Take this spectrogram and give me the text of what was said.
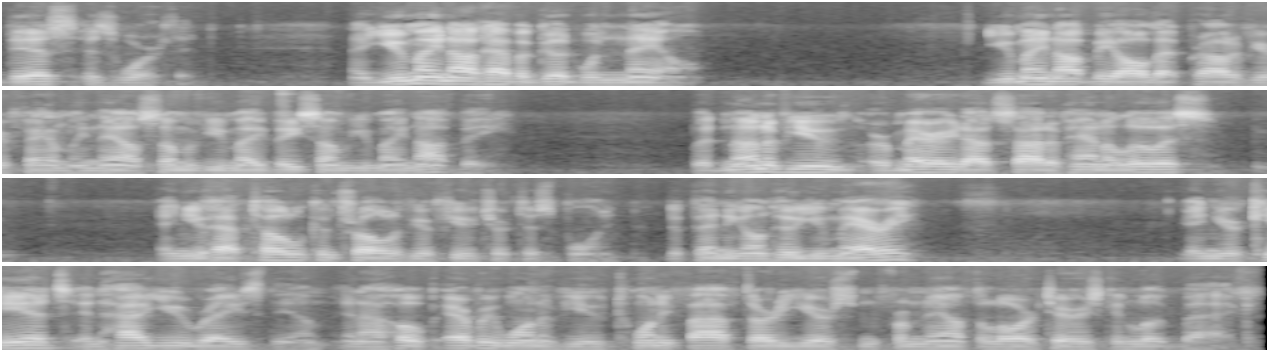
This is worth it. Now, you may not have a good one now. You may not be all that proud of your family now. Some of you may be, some of you may not be. But none of you are married outside of Hannah Lewis, and you have total control of your future at this point, depending on who you marry and your kids and how you raise them. And I hope every one of you, 25, 30 years from now, if the Lord tarries, can look back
